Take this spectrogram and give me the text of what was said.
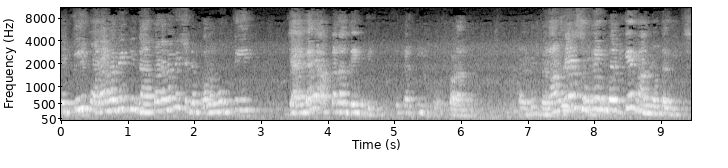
যে কি করা হবে, কি না করা হবে, সেটা পরবর্তী জায়গায় আপনারা দেখবেন সেটা কি করা হবে। আমরা সুপ্রিম কোর্টকে মান্যতা দিচ্ছি।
